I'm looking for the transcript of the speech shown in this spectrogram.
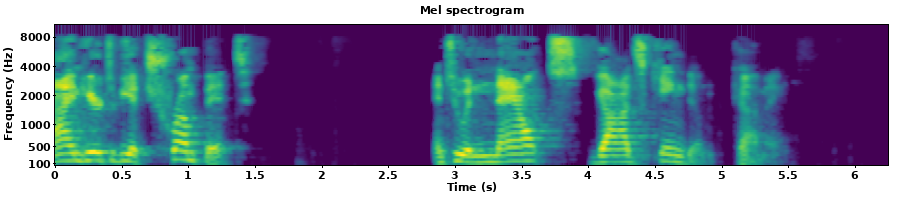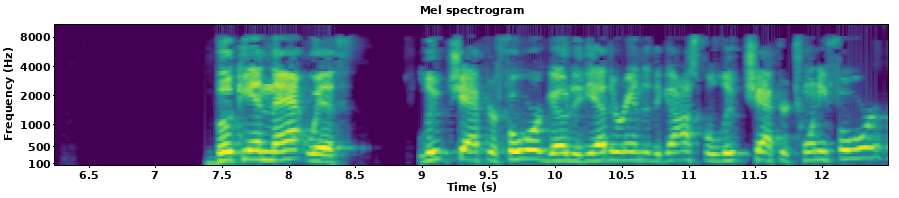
I'm here to be a trumpet and to announce God's kingdom coming. Bookend that with Luke chapter 4, go to the other end of the gospel, Luke chapter 24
